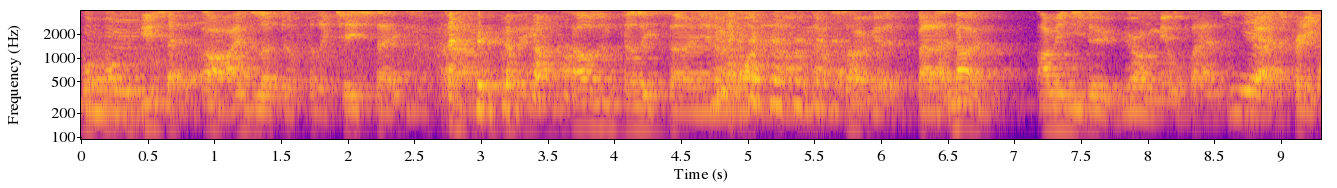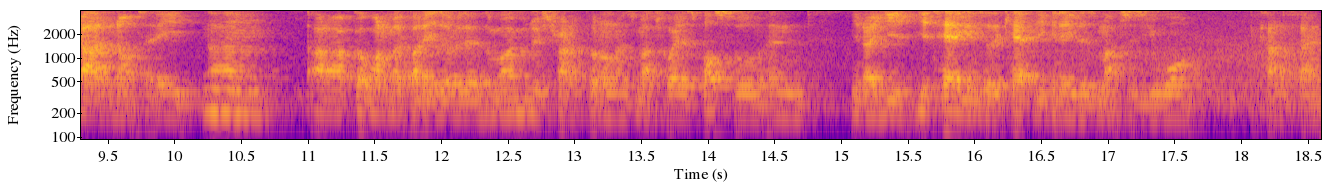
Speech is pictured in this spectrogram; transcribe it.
what, what could you say there? Oh, I lived off Philly cheesesteaks. Um, to be honest, I was in Philly, so you know what? Um, they were so good. But uh, no, I mean you do. You're on meal plans. You know, Yeah. it's pretty hard not to eat. Mhm. Um, uh, I've got one of my buddies over there at the moment who's trying to put on as much weight as possible, and you know you, you tag into the cap, you can eat as much as you want, kind of thing.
